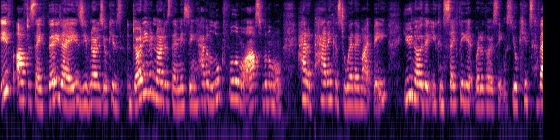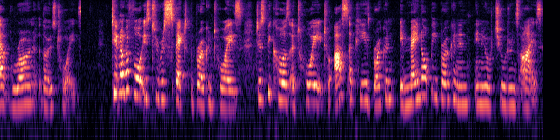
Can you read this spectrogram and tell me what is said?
If after say 30 days you've noticed your kids don't even notice they're missing, haven't looked for them or asked for them or had a panic as to where they might be, you know that you can safely get rid of those things. Your kids have outgrown those toys. Tip number four is to respect the broken toys. Just because a toy to us appears broken, it may not be broken in, in your children's eyes.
